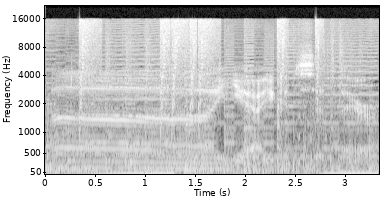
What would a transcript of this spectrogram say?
Uh, yeah, you can sit there.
